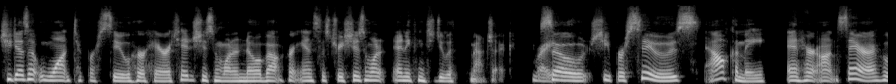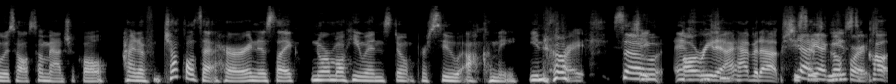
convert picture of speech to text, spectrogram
She doesn't want to pursue her heritage. She doesn't want to know about her ancestry. She doesn't want anything to do with magic. Right. So she pursues alchemy and her aunt Sarah, who is also magical, kind of chuckles at her and is like, normal humans don't pursue alchemy, you know? Right. So she, I'll read she, it. I have it up. She yeah, says, yeah, we, used to call,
